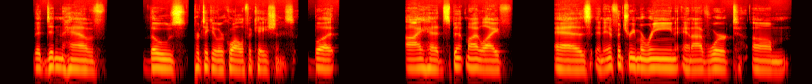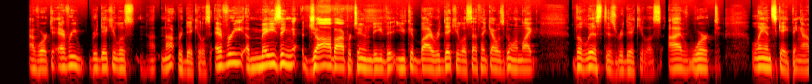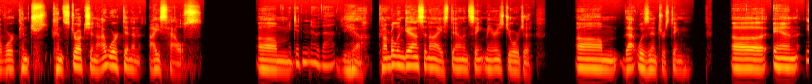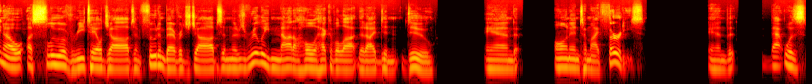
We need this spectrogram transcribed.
that didn't have those particular qualifications. But I had spent my life as an infantry marine, and I've worked. Um, I've worked every ridiculous, not, not ridiculous, every amazing job opportunity that you could buy ridiculous. I think I was going like the list is ridiculous. I've worked landscaping. I've worked con- construction. I worked in an ice house. Um, I didn't know that. yeah, Cumberland Gas and Ice down in St. Mary's, Georgia. Um, that was interesting. Uh, and you know, a slew of retail jobs and food and beverage jobs, and there's really not a whole heck of a lot that I didn't do. And on into my 30s, and that that was,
